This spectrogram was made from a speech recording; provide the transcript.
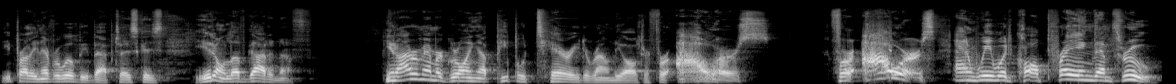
you probably never will be baptized because you don't love God enough. You know, I remember growing up, people tarried around the altar for hours, for hours, and we would call praying them through.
